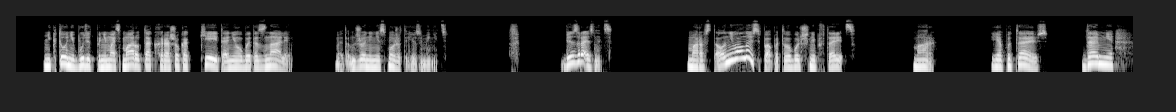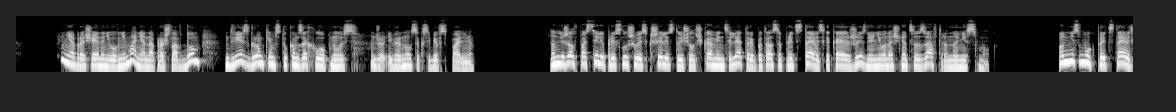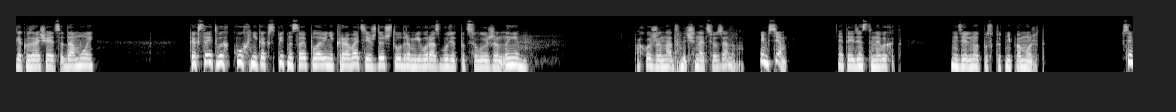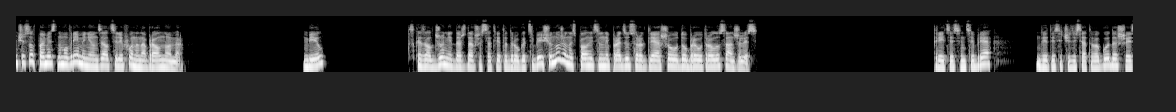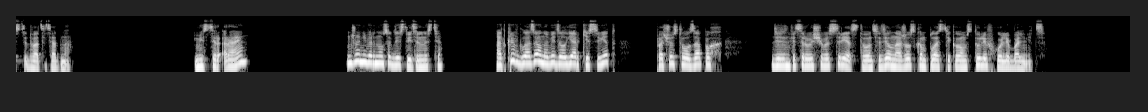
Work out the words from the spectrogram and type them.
Никто не будет понимать Мару так хорошо, как Кейт, они оба это знали. В этом Джонни не сможет ее заменить. Без разницы. Мара встала. «Не волнуйся, пап, этого больше не повторится». «Мара, я пытаюсь. Дай мне...» Не обращая на него внимания, она прошла в дом, дверь с громким стуком захлопнулась. Джонни вернулся к себе в спальню. Он лежал в постели, прислушиваясь к шелесту и щелчкам вентилятора, и пытался представить, какая жизнь у него начнется завтра, но не смог. Он не смог представить, как возвращается домой, как стоит в их кухне, как спит на своей половине кровати и ждет, что утром его разбудит поцелуй жены. Похоже, надо начинать все заново. Им всем. Это единственный выход. Недельный отпуск тут не поможет. В семь часов по местному времени он взял телефон и набрал номер — «Билл?» — сказал Джонни, дождавшись ответа друга. «Тебе еще нужен исполнительный продюсер для шоу «Доброе утро, Лос-Анджелес»?» 3 сентября 2010 года, 6.21. «Мистер Райан?» Джонни вернулся к действительности. Открыв глаза, он увидел яркий свет, почувствовал запах дезинфицирующего средства. Он сидел на жестком пластиковом стуле в холле больницы.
